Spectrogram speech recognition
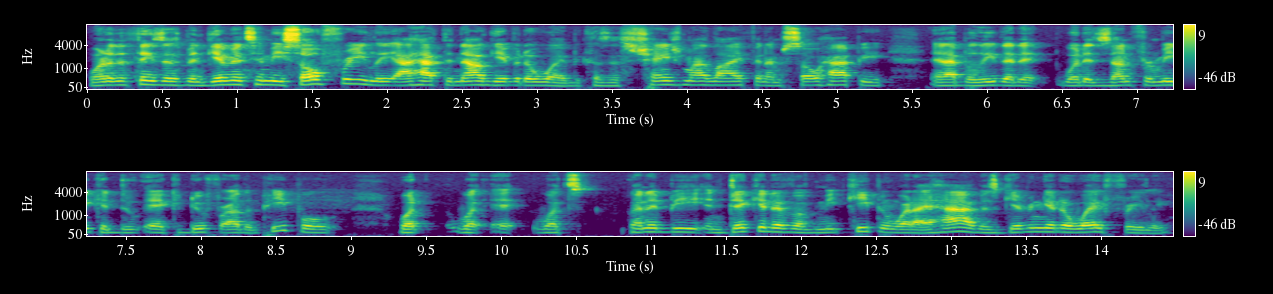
one of the things that's been given to me so freely. I have to now give it away because it's changed my life, and I'm so happy. And I believe that it what it's done for me could do it could do for other people. What what it what's going to be indicative of me keeping what I have is giving it away freely.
